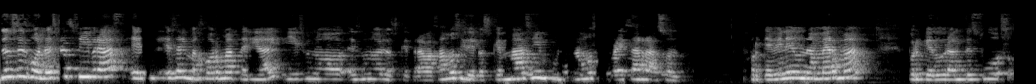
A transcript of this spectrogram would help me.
Entonces, bueno, estas fibras es, el mejor material y es uno, es uno de los que trabajamos y de los que más impulsamos por esa razón. Porque viene de una merma, porque durante su uso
